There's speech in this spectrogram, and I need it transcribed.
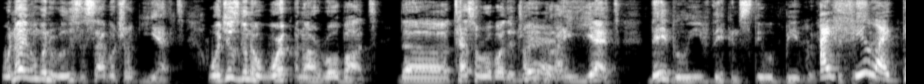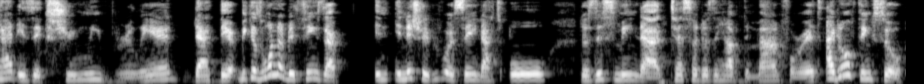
We're not even going to release the Cybertruck yet. We're just going to work on our robot, the Tesla robot they're trying to do. And yet they believe they can still beat with 50%. I feel like that is extremely brilliant that they're because one of the things that in, initially people were saying that oh does this mean that Tesla doesn't have demand for it? I don't think so.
